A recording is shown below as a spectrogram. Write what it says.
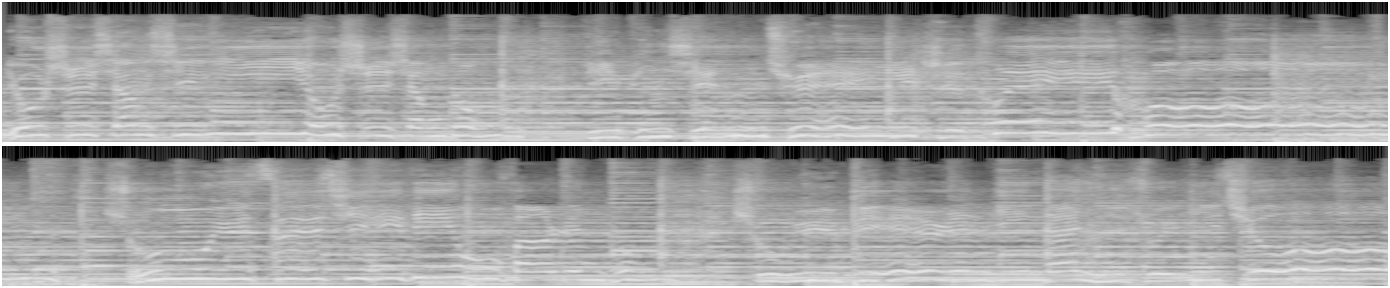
有时相信，有时想懂，地平线却一直退后。属于自己的无法认同，属于别人的难以追求。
